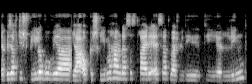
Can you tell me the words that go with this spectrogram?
Ja, bis auf die Spiele, wo wir ja auch geschrieben haben, dass es 3DS hat, zum Beispiel die, die Link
